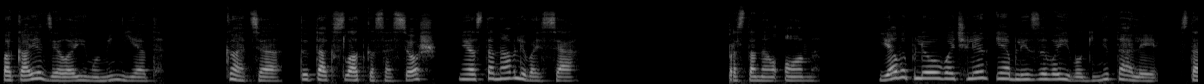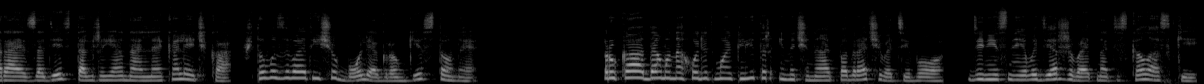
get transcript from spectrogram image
пока я делаю ему миньет. «Катя, ты так сладко сосешь, не останавливайся!» простонал он. Я выплевываю член и облизываю его гениталии, стараясь задеть также и анальное колечко, что вызывает еще более громкие стоны. Рука Адама находит мой клитор и начинает подрачивать его. Денис не выдерживает натиска ласки,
